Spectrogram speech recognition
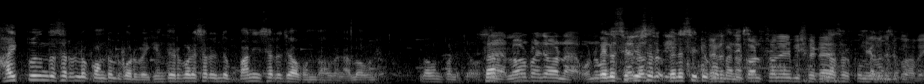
হাইট পর্যন্ত স্যার হলো কন্ট্রোল করবে কিন্তু এরপরে স্যার কিন্তু পানি স্যার যাওয়া বন্ধ হবে না লবণ। লবণ পানি যাওয়া। হ্যাঁ, লবণ পানি যাওয়া না অন্য Velocity, sir, velocity কমবে না, কন্ট্রোলের বিষয়টা না, sir, কমবে না, হবে?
